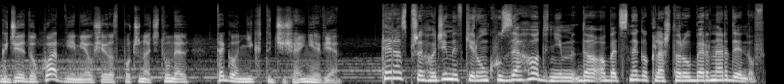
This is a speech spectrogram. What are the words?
Gdzie dokładnie miał się rozpoczynać tunel, tego nikt dzisiaj nie wie. Teraz przechodzimy w kierunku zachodnim do obecnego klasztoru Bernardynów.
